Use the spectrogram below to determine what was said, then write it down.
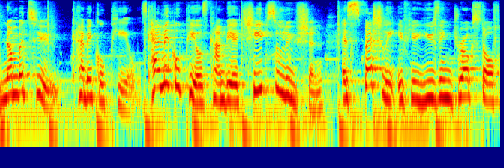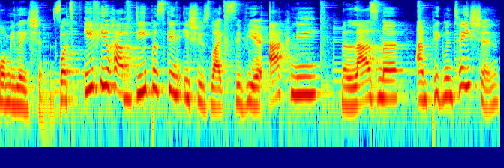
Number two, chemical peels. Chemical peels can be a cheap solution, especially if you're using drugstore formulations. But if you have deeper skin issues like severe acne, melasma, and pigmentation,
